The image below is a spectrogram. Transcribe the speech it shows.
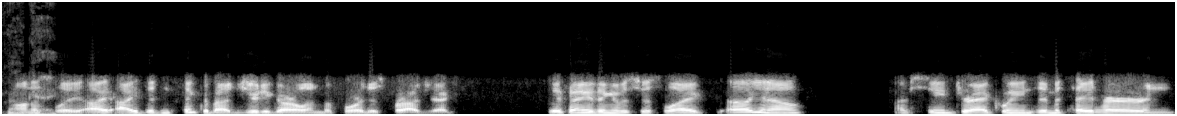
Okay. Honestly, I, I didn't think about Judy Garland before this project. If anything, it was just like, oh, you know, I've seen drag queens imitate her, and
